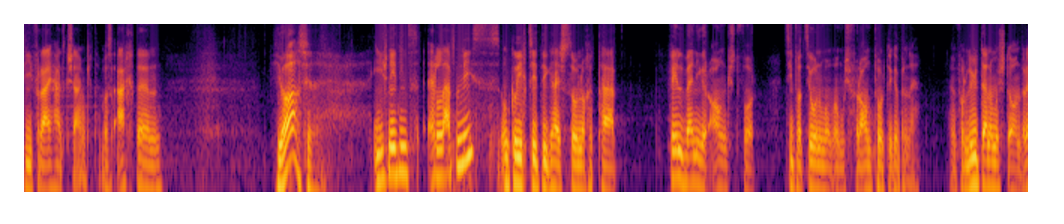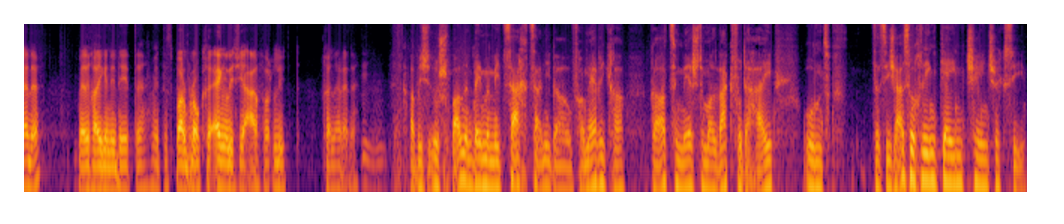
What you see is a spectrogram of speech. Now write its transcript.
die Freiheit geschenkt, was echt ein ja, einschneidendes Erlebnis und gleichzeitig hast du so nachher viel weniger Angst vor Situationen, wo man Verantwortung übernehmen muss. Wenn du vor Leuten musst stehen und reden weil ich irgendwie dort mit ein paar Brocken Englisch ja auch vor Leuten können reden Aber es ist spannend, wenn man mit 16 da auf Amerika geht, zum ersten Mal weg von daheim und das ist auch so ein, ein Game Changer gewesen.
